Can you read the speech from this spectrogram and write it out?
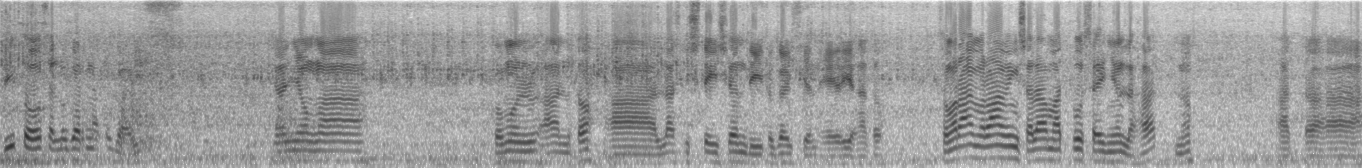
Dito, sa lugar na to guys, yan yung ah, common ano to? Ah, last station dito guys yan area na to. So maraming maraming salamat po sa inyong lahat no? At ah,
